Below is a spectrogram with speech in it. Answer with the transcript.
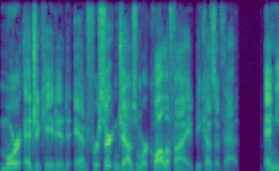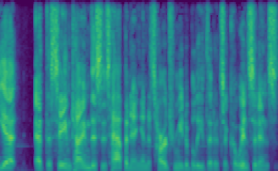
more educated and for certain jobs more qualified because of that. And yet, at the same time this is happening, and it's hard for me to believe that it's a coincidence,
